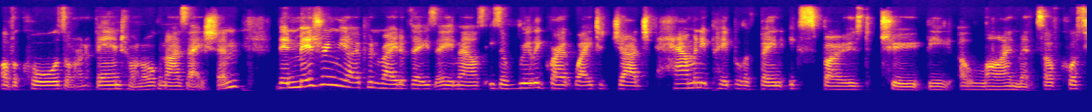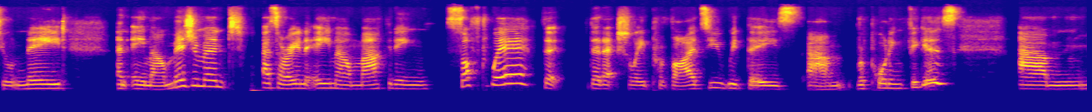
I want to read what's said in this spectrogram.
of a cause or an event or an organization, then measuring the open rate of these emails is a really great way to judge how many people have been exposed to the alignment. So, of course, you'll need an email measurement, uh, sorry, an email marketing software that that actually provides you with these um, reporting figures. Um,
